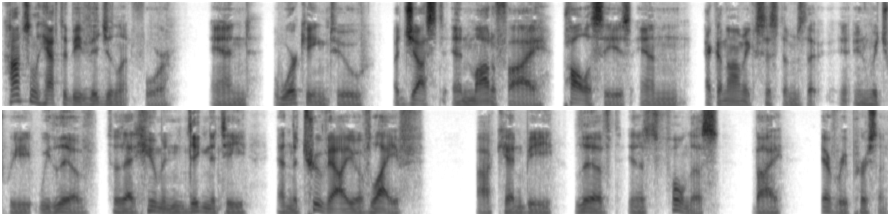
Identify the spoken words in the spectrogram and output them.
constantly have to be vigilant for and working to adjust and modify policies and economic systems that in which we, we live so that human dignity and the true value of life uh, can be lived in its fullness by every person.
